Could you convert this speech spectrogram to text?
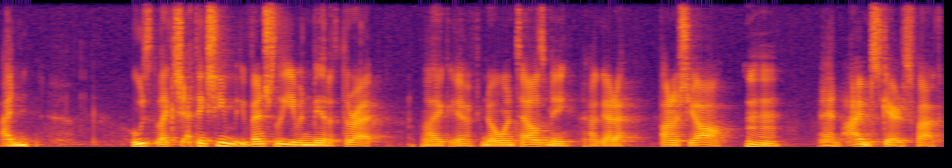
I who's like I think she eventually even made a threat. Like if no one tells me, I gotta punish y'all. Mm-hmm. And I'm scared as fuck.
